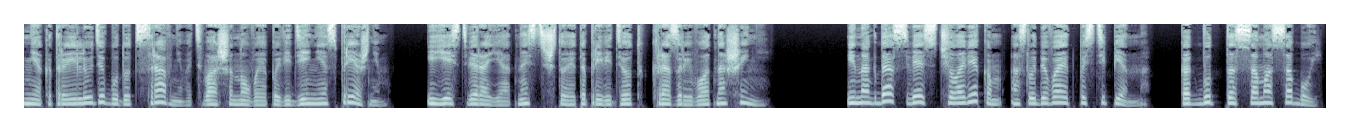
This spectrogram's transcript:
Некоторые люди будут сравнивать ваше новое поведение с прежним, и есть вероятность, что это приведет к разрыву отношений. Иногда связь с человеком ослабевает постепенно, как будто сама собой,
